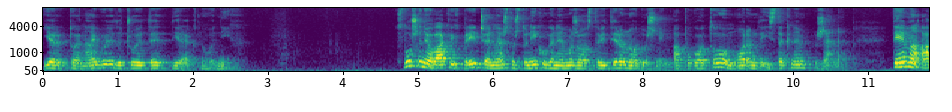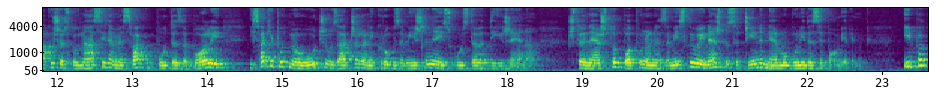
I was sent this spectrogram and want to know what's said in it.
jer to je najbolje da čujete direktno od njih. Slušanje ovakvih priča je nešto što nikoga ne može ostaviti ravnodušnim, a pogotovo moram da istaknem žene. Tema akušerskog nasilja me svakog puta zaboli I svaki put me uvuče u začarani krug zamišljanja i iskustava tih žena, što je nešto potpuno nezamislivo i nešto sa čine ne mogu ni da se pomirim. Ipak,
